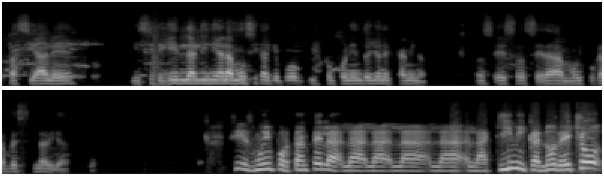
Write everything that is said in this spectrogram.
espaciales y seguir la línea de la música que puedo ir componiendo yo en el camino. Entonces eso se da muy pocas veces en la vida. Sí, es muy importante la, química, ¿no? De hecho,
